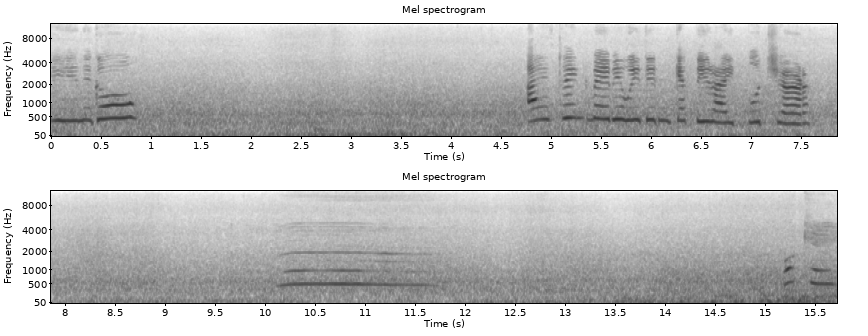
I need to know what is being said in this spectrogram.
Inigo? I think maybe we didn't get the right butcher. Uh, okay.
